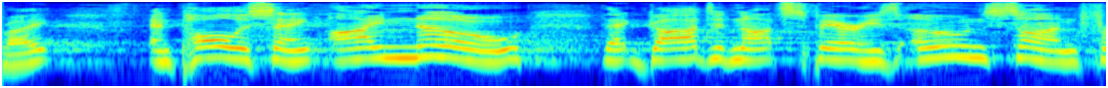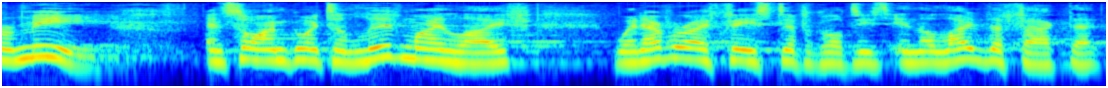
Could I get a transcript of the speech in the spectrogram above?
Right? And Paul is saying, I know that God did not spare his own son for me. And so I'm going to live my life whenever I face difficulties in the light of the fact that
